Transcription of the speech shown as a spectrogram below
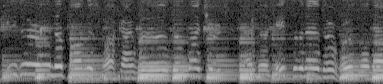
Peter, and upon this rock I will build my church, and the gates of the nether world will not.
